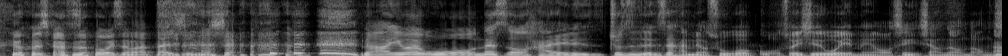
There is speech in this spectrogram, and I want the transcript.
我想说为什么要带行李箱？然后因为我那时候还就是人生还没有出过国，所以其实我也没有行李箱这种东西。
